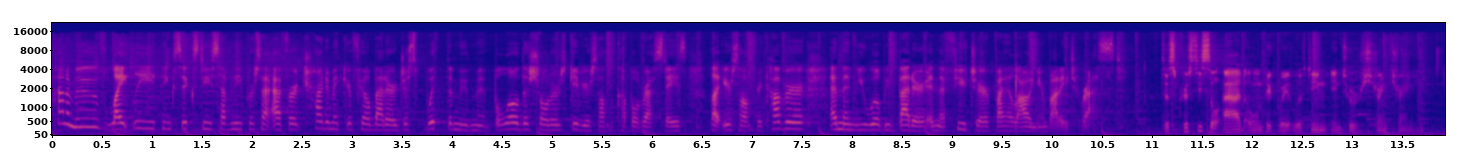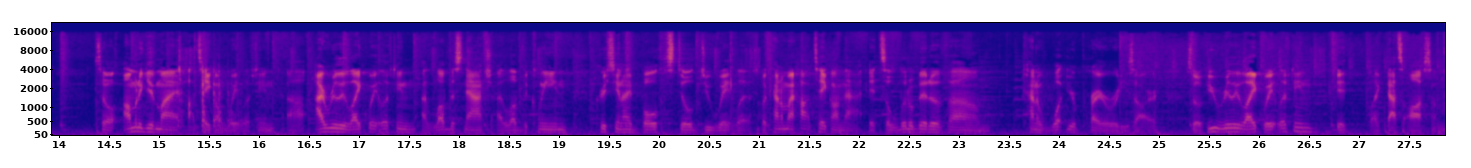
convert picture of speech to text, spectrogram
kind of move lightly, think 60, 70% effort, try to make you feel better just with the movement movement below the shoulders, give yourself a couple rest days, let yourself recover, and then you will be better in the future by allowing your body to rest. Does Kristi still add Olympic weightlifting into her strength training? So I'm gonna give my hot take on weightlifting. Uh, I really like weightlifting. I love the snatch. I love the clean. Kristi and I both still do weightlift, but kind of my hot take on that. It's a little bit of um, kind of what your priorities are. So if you really like weightlifting, it like that's awesome.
